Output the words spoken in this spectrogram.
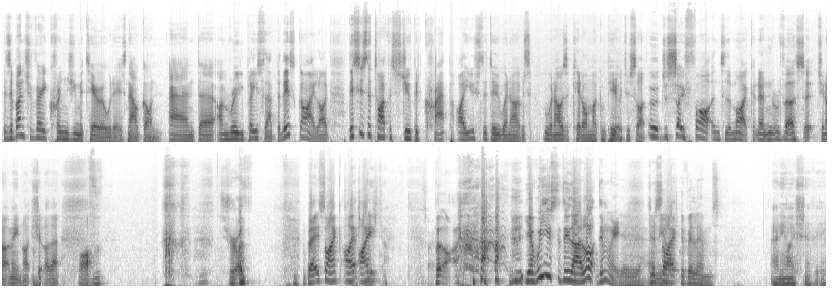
there's a bunch of very cringy material that is now gone. And uh, I'm really pleased for that. But this guy, like, this is the type of stupid crap I used to do when I was when I was a kid on my computer. Just like, uh, just say fart into the mic and then reverse it. Do you know what I mean? Like, shit like that. Sure. but it's like, I. I Sorry. but yeah, we used to do that a lot, didn't we? yeah, yeah. Just Annie like- Willems. Any ice smelly,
